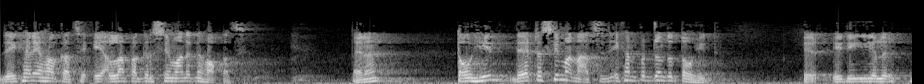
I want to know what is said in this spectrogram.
যে এখানে হক আছে এই আল্লাহ পাকের সীমানাতে হক আছে। তাই না? তৌহিদ একটা সীমানা আছে, যে এখান পর্যন্ত তৌহিদ। এদিকে গেলে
